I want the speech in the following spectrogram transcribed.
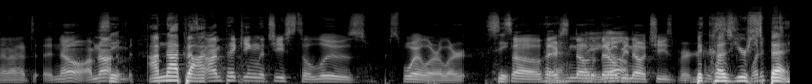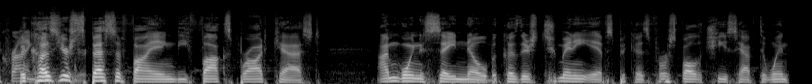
then I have to. No, I'm not. See, I'm not- 'cause I- I'm picking the Chiefs to lose. Spoiler alert. See- so there's Yeah. no, There there will be no cheeseburger because you're What if it's a spe- crying because you're specifying the Fox broadcast. I'm going to say no because there's too many ifs. Because first of all, the Chiefs have to win.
